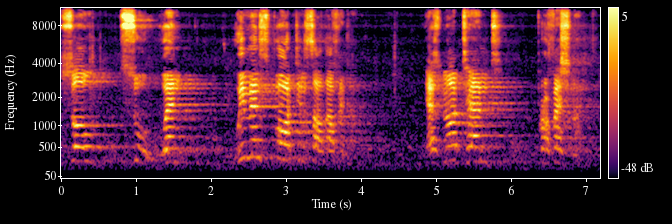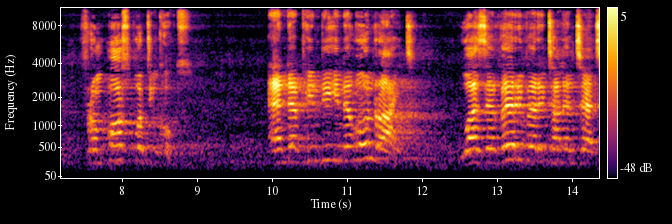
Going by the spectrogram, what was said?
so soon when women's sport in South Africa has not turned professional from all sporting codes. And Phindi in their own right was a very, very talented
